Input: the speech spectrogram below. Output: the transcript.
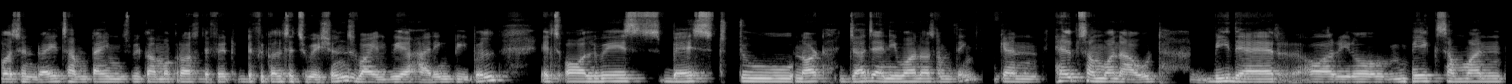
person right sometimes we come across diff- difficult situations while we are hiring people it's always best to not judge anyone or something you can help someone out be there or you know make someone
